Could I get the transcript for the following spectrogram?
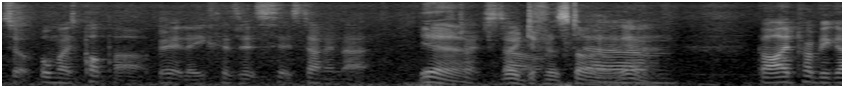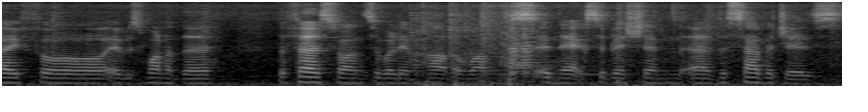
sort of almost pop art, really, because it's it's done in that Yeah, very different style, yeah. Um, But I'd probably go for it was one of the the first ones, the William Hartnell ones in the exhibition, uh, the Savages,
